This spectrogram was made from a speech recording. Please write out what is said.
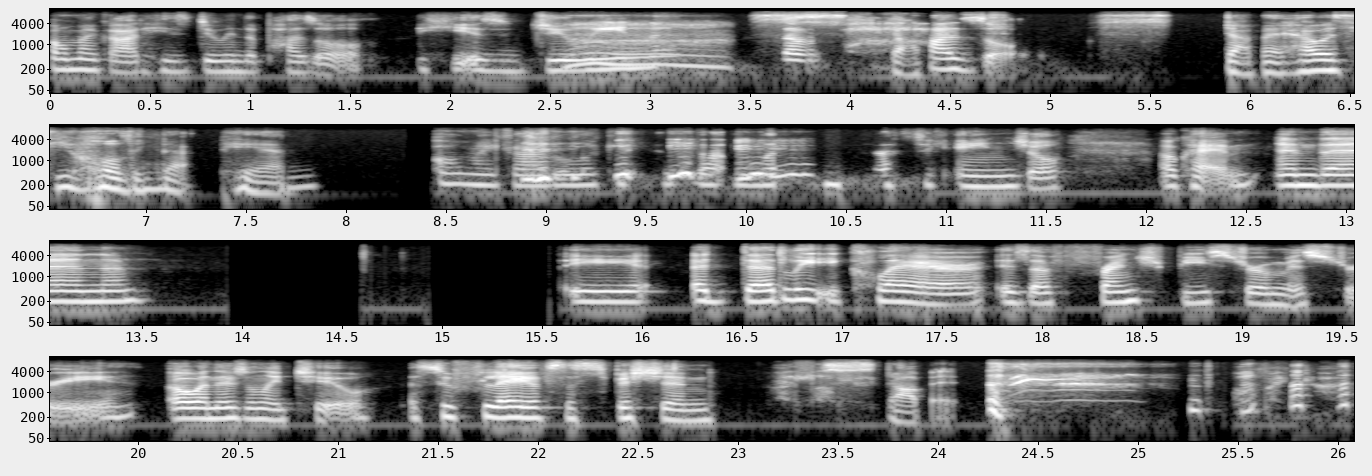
oh my god, he's doing the puzzle. He is doing the Stop it. puzzle. Stop it. How is he holding that pen? Oh my god, look at that little majestic angel. Okay, and then a a deadly eclair is a French bistro mystery. Oh, and there's only two. A souffle of suspicion. I love Stop it. it. Oh my god.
